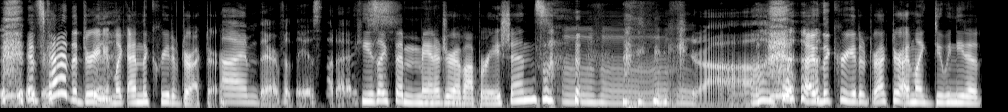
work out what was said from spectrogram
it's kind of the dream. Like I'm the creative director. I'm there for the aesthetics. He's like the manager of operations. Mhm. yeah. I'm the creative director. I'm like, do we need a?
